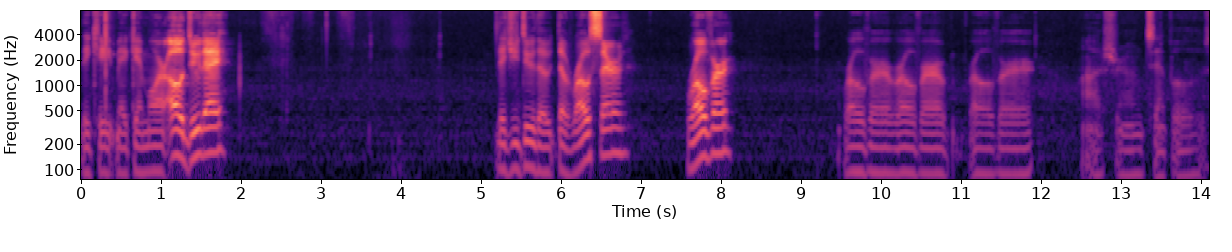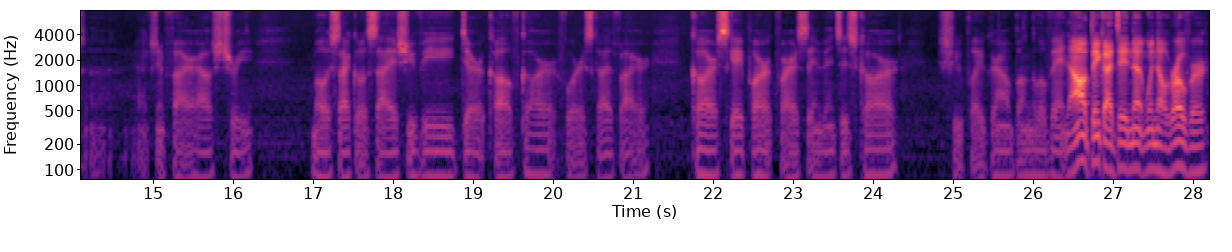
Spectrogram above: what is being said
They keep making more. Oh, do they? Did you do the the roser, rover, rover, rover, rover, mushroom temples, uh, action firehouse tree? motorcycle, side SUV, dirt golf cart, forest car fire car, skate park, fire station vintage car, shoe playground, bungalow van. I don't think I did nothing with no rover.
